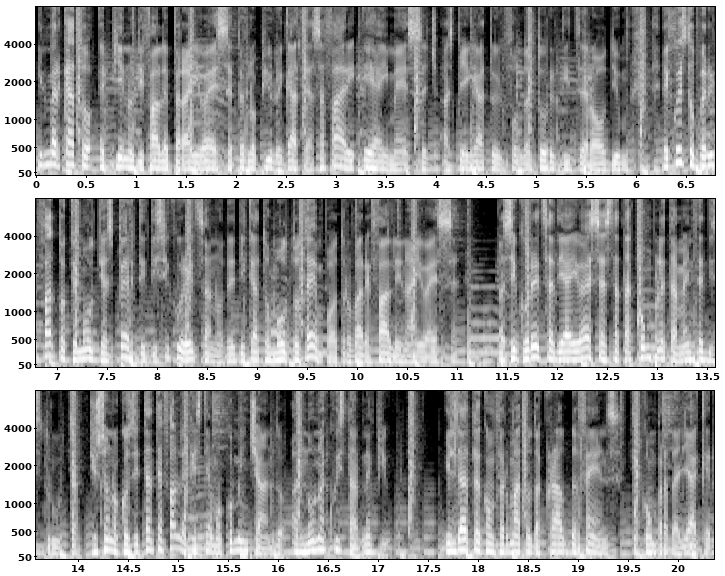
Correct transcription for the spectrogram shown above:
Il mercato è pieno di falle per iOS per lo più legate a Safari e iMessage, ha spiegato il fondatore di Zerodium, e questo per il fatto che molti esperti di sicurezza hanno dedicato molto tempo a trovare falle in iOS. La sicurezza di iOS è stata completamente distrutta, ci sono così tante falle che stiamo cominciando a non acquistarne più. Il dato è confermato da Crowd che compra dagli hacker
